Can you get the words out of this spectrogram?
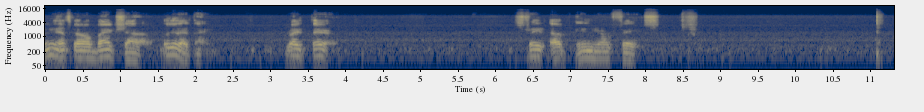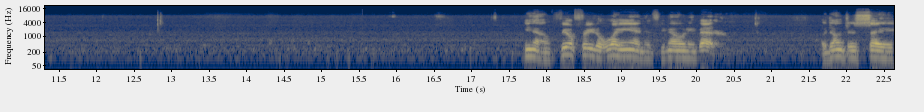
Maybe that's got all back shadow. Look at that thing. Right there. Straight up in your face. You know, feel free to weigh in if you know any better. But don't just say,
